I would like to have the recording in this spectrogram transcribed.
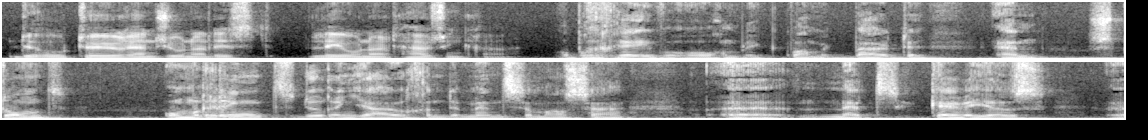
De auteur en journalist Leonard Huizinga. Op een gegeven ogenblik kwam ik buiten en stond omringd door een juichende mensenmassa... Uh, met carriers, uh,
